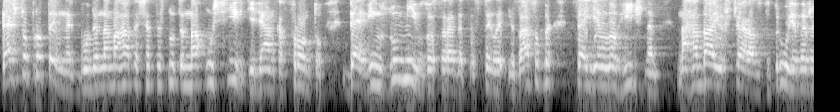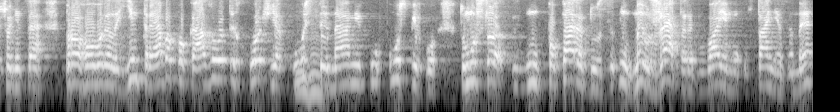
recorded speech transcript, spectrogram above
Те, що противник буде намагатися тиснути на усіх ділянках фронту, де він зумів зосередити сили і засоби, це є логічним. Нагадаю ще раз, вдруге, ми вже сьогодні це проговорили. Їм треба показувати, хоч якусь динаміку успіху, тому що ну попереду з- ну, ми вже перебуваємо у стані зими.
